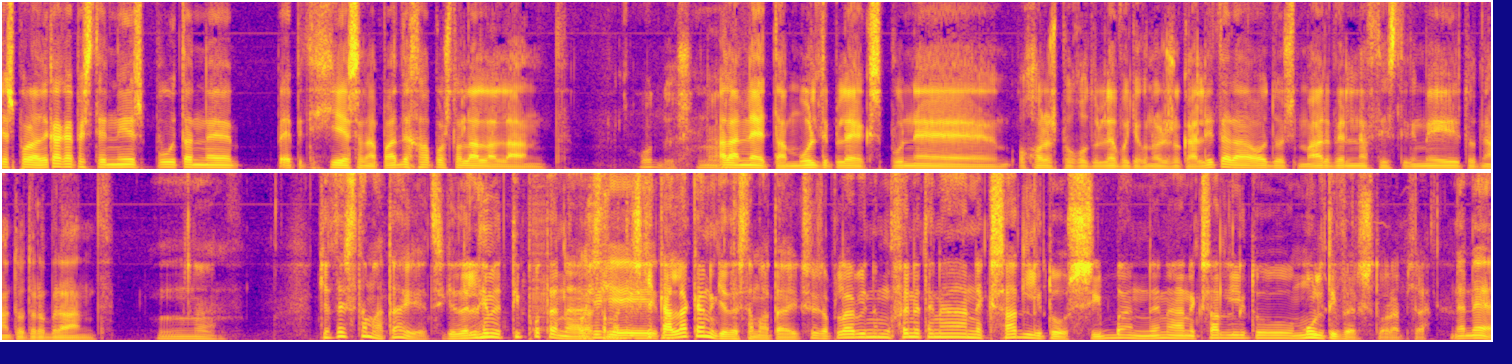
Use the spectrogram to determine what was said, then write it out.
και σποραδικά κάποιες ταινίες που ήταν ε, επιτυχίες αναπάντεχα όπως το La La Land. Όντως, ναι. Αλλά ναι, τα multiplex που είναι ο χώρος που εγώ δουλεύω και γνωρίζω καλύτερα, όντως η Marvel είναι αυτή τη στιγμή το δυνατότερο brand. Ναι. Και δεν σταματάει έτσι. Και δεν λέμε τίποτα να Όχι, σταματήσει. Και καλά κάνει και δεν σταματάει. Ξέρεις, απλά είναι, μου φαίνεται ένα ανεξάντλητο σύμπαν, ένα ανεξάντλητο multiverse τώρα πια. Ναι, ναι,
